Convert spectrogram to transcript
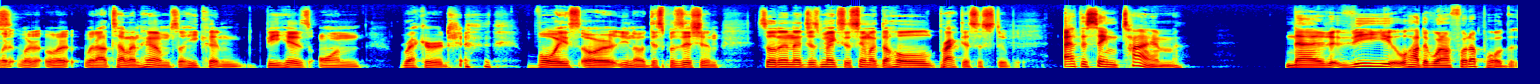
with- with- with- without telling him, so he couldn't be his on record voice or you know disposition. So then it just makes it seem like the whole practice is stupid. At the same time, när vi hade vår förra podd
